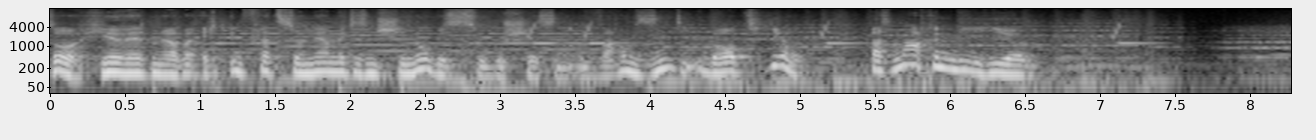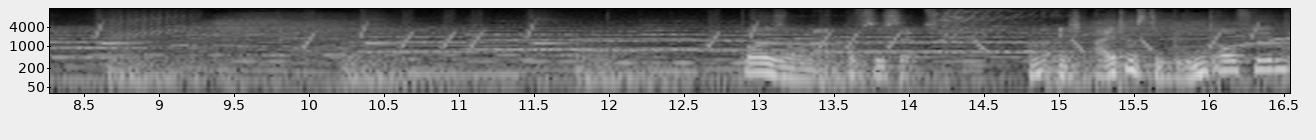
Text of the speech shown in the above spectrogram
So, hier werden wir aber echt inflationär mit diesen Shinobis zugeschissen. Und warum sind die überhaupt hier? Was machen die hier? Poisona auf sich selbst. Haben wir eigentlich Items, die blind aufheben?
